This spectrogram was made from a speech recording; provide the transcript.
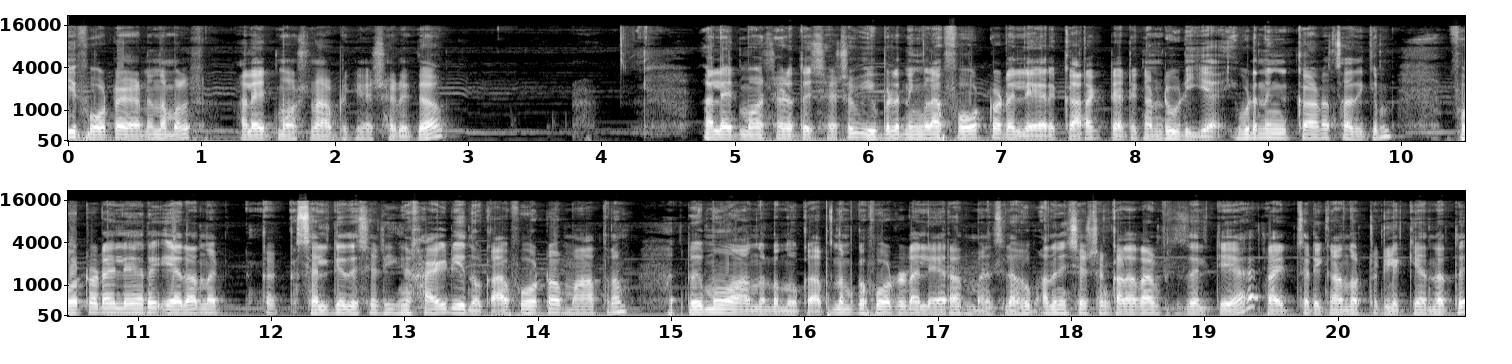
ഈ ഫോട്ടോയാണ് നമ്മൾ അലൈറ്റ് മോഷൻ ആപ്ലിക്കേഷൻ എടുക്കുക. അലൈറ്റ് മോഷൻ എടുത്ത ശേഷം ഇവിടെ നിങ്ങൾ ആ ഫോട്ടോയുടെ ലെയർ കറക്റ്റായിട്ട് കണ്ടുപിടിക്കുക. ഇവിടെ നിങ്ങൾക്ക് കാണാൻ സാധിക്കും. ഫോട്ടോയുടെ ലെയർ ഏതാണെന്ന് സെലക്ട് ചെയ്ത ശേഷം ഇങ്ങനെ ഹൈഡ് ചെയ്ത് നോക്കുക. ആ ഫോട്ടോ മാത്രം റിമൂവ് ആകുന്നുണ്ടോ നോക്കുക. അപ്പോൾ നമുക്ക് ഫോട്ടോയുടെ ലെയർ ആണെന്ന് മനസ്സിലാകും അതിനുശേഷം കളർ ആൻഡ് സെലക്ട് ചെയ്യുക. റൈറ്റ് സൈഡിൽ കാണുന്നൊട്ട് ക്ലിക്ക് ചെയ്യുന്നത്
